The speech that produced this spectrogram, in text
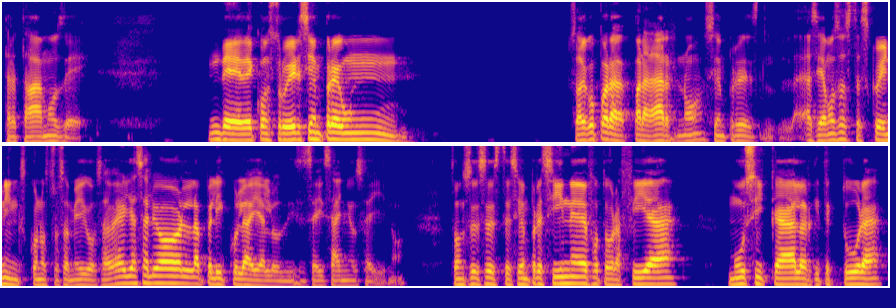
tratábamos de, de, de construir siempre un, pues algo para, para dar, ¿no? Siempre es- hacíamos hasta screenings con nuestros amigos. A ver, ya salió la película y a los 16 años ahí, ¿no? Entonces, este, siempre cine, fotografía, música, la arquitectura.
